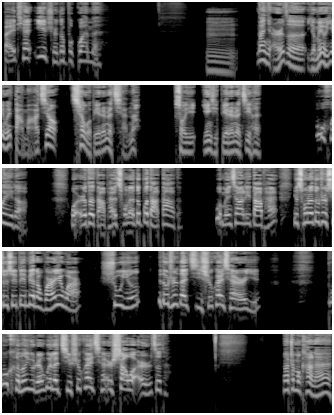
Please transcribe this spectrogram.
白天一直都不关门。嗯，那你儿子有没有因为打麻将？欠过别人的钱呢，所以引起别人的记恨。不会的，我儿子打牌从来都不打大的，我们家里打牌也从来都是随随便便的玩一玩，输赢也都是在几十块钱而已，不可能有人为了几十块钱而杀我儿子的。那这么看来，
